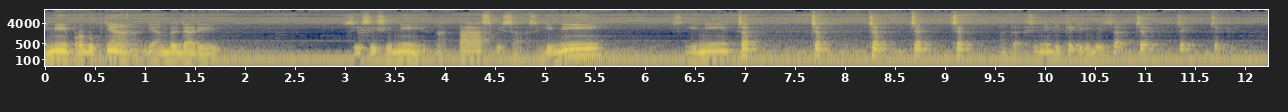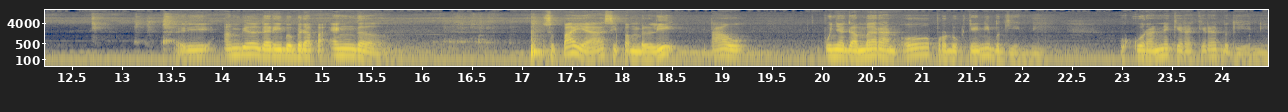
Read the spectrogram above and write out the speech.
ini produknya diambil dari sisi sini, atas bisa segini, segini, cep, cep, cep, cep, cep, agak sini dikit juga bisa, cep, cep, cep. Jadi ambil dari beberapa angle supaya si pembeli tahu punya gambaran, oh produknya ini begini ukurannya kira-kira begini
